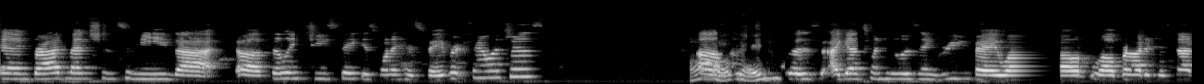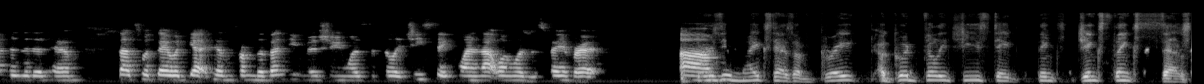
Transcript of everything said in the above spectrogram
And Brad mentioned to me that uh, Philly cheesesteak is one of his favorite sandwiches. Oh Um, okay. He was, I guess, when he was in Green Bay, while while Brad and his dad visited him, that's what they would get him from the vending machine was the Philly cheesesteak one. And that one was his favorite. Um, Jersey Mike's has a great, a good Philly cheesesteak. Thinks Jinx thinks says.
